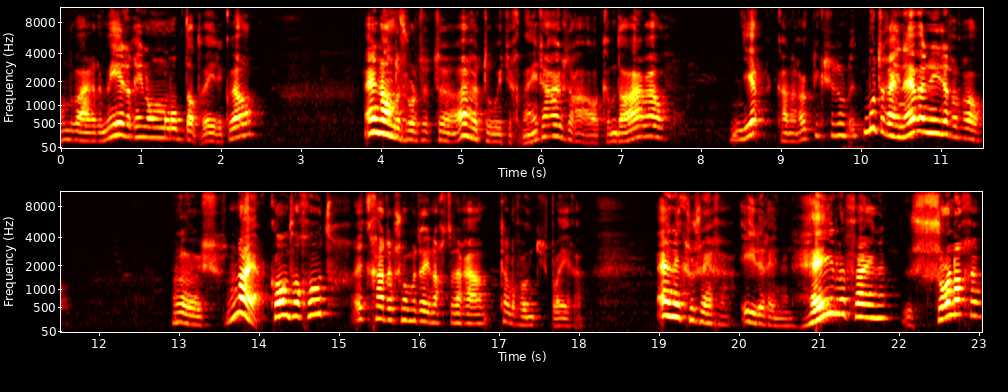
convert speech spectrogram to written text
Want er waren er meerdere in omloop, dat weet ik wel. En anders wordt het uh, een retourtje gemeentehuis, dan haal ik hem daar wel. Ja, ik kan er ook niks aan doen. Ik moet er een hebben in ieder geval. Dus, nou ja, komt wel goed. Ik ga er zo meteen achteraan telefoontjes plegen. En ik zou zeggen, iedereen een hele fijne, zonnige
